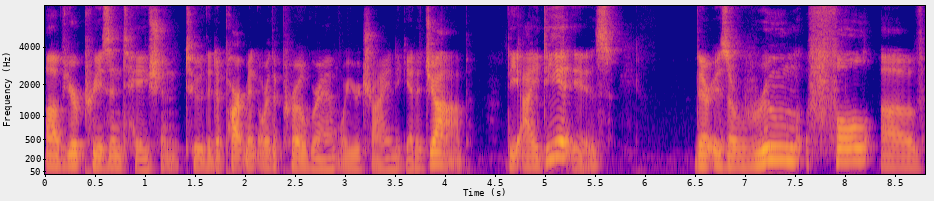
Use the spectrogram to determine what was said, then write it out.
of your presentation to the department or the program where you're trying to get a job. The idea is there is a room full of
